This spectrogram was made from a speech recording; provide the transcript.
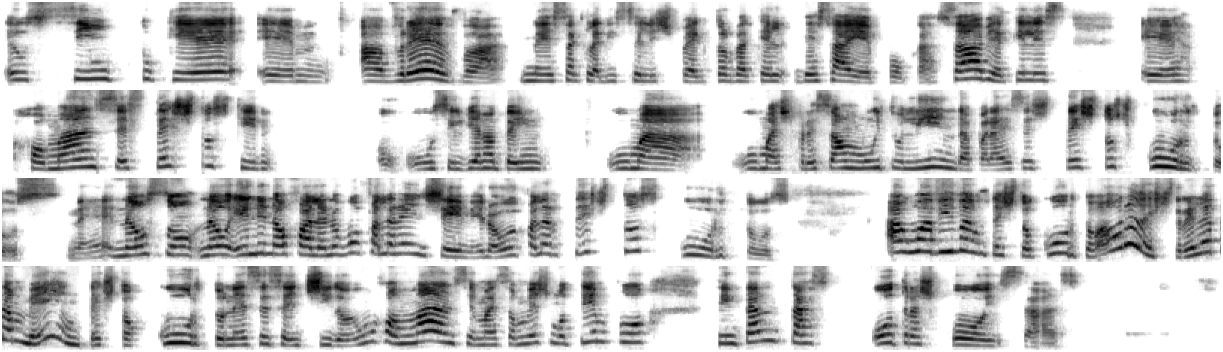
eu sinto que eh, abreva nessa Clarice Lispector daquele, dessa época, sabe? Aqueles eh, romances, textos que o, o Silviano tem uma uma expressão muito linda para esses textos curtos, né? Não são, não, ele não fala, não vou falar em gênero, vou falar textos curtos. Água Viva é um texto curto, A Hora da Estrela também é um texto curto nesse sentido, é um romance, mas ao mesmo tempo tem tantas outras coisas.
